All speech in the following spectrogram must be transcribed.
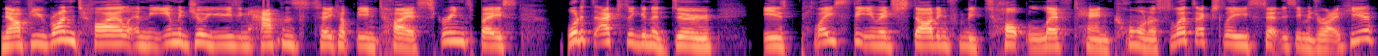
Now, if you run tile and the image you're using happens to take up the entire screen space, what it's actually going to do is place the image starting from the top left-hand corner. So let's actually set this image right here.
